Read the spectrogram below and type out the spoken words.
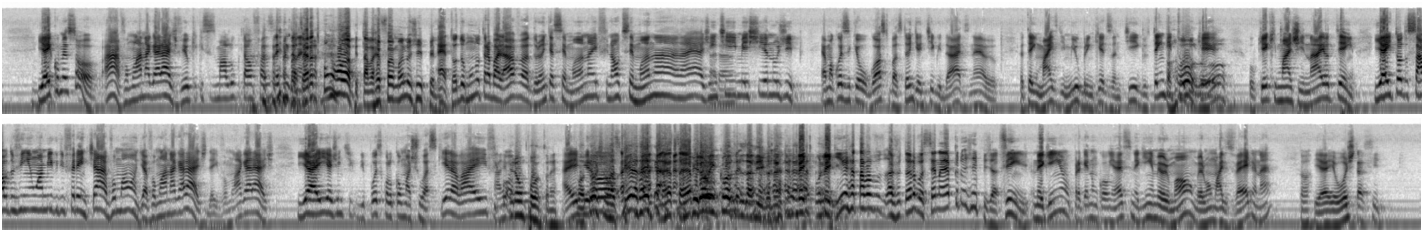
E aí começou, ah, vamos lá na garagem ver o que que esses malucos estavam fazendo, Mas né? era tipo um hobby, tava reformando o Jeep ali. É, todo mundo trabalhava durante a semana e final de semana, né, a gente Era- mexia no Jeep. É uma coisa que eu gosto bastante de antiguidades, né? Eu, eu tenho mais de mil brinquedos antigos, tem de Ô, tudo. O que, o que que imaginar eu tenho. E aí todo sábado vinha um amigo diferente. Ah, vamos aonde? Ah, vamos lá na garagem. Daí vamos lá na garagem. E aí a gente depois colocou uma churrasqueira lá e ficou. Aí virou um ponto, né? Aí Botou virou- a churrasqueira, daí Nessa época, virou o o- encontro dos amigos, né? O, ne- o Neguinho já tava ajudando você na época do Jeep já. Sim, o Neguinho, pra quem não conhece, o Neguinho é meu irmão, meu irmão mais velho, né? Tá. E aí hoje tá se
